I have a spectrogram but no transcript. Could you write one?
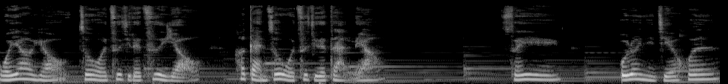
我要有做我自己的自由和敢做我自己的胆量。”所以，无论你结婚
